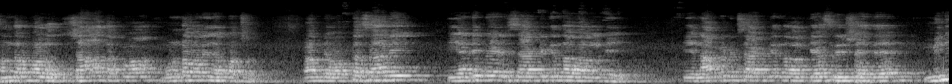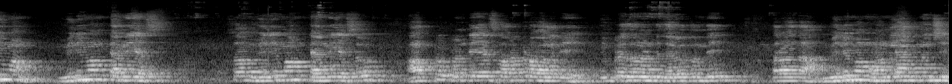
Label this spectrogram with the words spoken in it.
సందర్భాలు చాలా తక్కువ ఉండవని చెప్పచ్చు. కాబట్టి ఒక్కసారి ఈ ఎన్డీపీఎస్ యాక్ట్ కింద వాళ్ళకి ఈ నార్కోటిక్స్ యాక్ట్ కింద వాళ్ళ కేసు రిజిస్టర్ అయితే minimum minimum ten years so minimum ten years up to twenty years వరకు కూడా వాళ్ళకి ఇంప్రిజన్మెంట్ జరుగుతుంది. తర్వాత మినిమం వన్ ల్యాక్ నుంచి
